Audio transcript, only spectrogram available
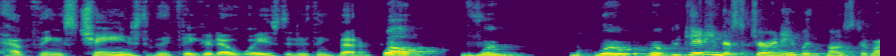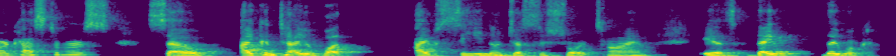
Have things changed? Have they figured out ways to do things better? Well, we're we're we're beginning this journey with most of our customers. So I can tell you what I've seen in just a short time is they they were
